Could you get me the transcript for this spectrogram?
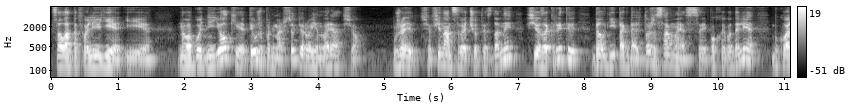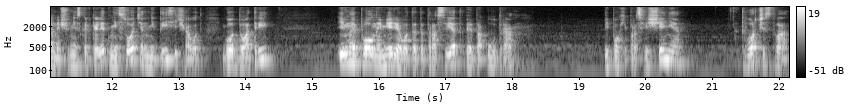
салатов оливье и новогодней елки, ты уже понимаешь, все, 1 января, все, уже все, финансовые отчеты сданы, все закрыты, долги и так далее. То же самое с эпохой Водолея, буквально еще несколько лет, не сотен, не тысяч, а вот год, два, три. И мы в полной мере вот этот рассвет, это утро, эпохи просвещения, творчества,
